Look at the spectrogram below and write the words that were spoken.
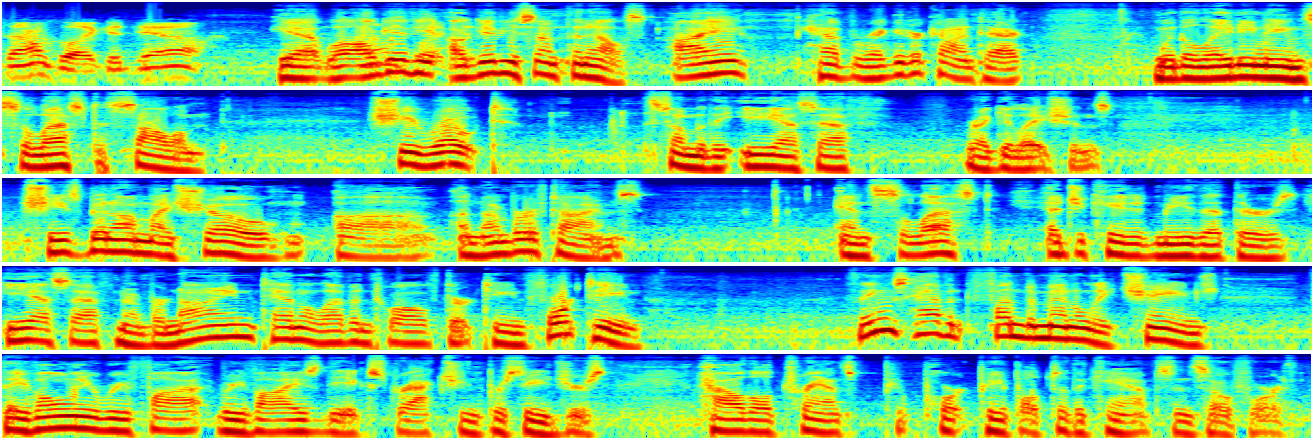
Sounds like it, yeah. Yeah, well, I'll give you like I'll it. give you something else. I have regular contact with a lady named Celeste Solum. She wrote some of the ESF regulations. She's been on my show uh, a number of times, and Celeste educated me that there's ESF number 9, 10, 11, 12, 13, 14 Things haven't fundamentally changed. They've only refi- revised the extraction procedures, how they'll transport people to the camps and so forth.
